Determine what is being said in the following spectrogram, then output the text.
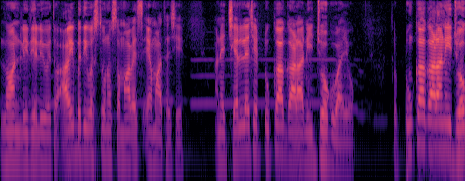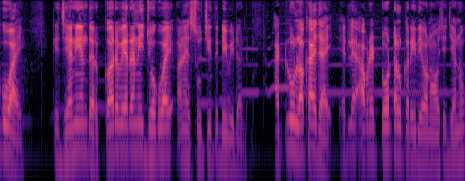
લોન લીધેલી હોય તો આવી બધી વસ્તુનો સમાવેશ એમાં થશે. અને છેલ્લે છે ટૂંકા ગાળાની જોગવાઈઓ. તો ટૂંકા ગાળાની જોગવાઈ કે જેની અંદર કરવેરાની જોગવાઈ અને સૂચિત ડિવિડન્ડ. આટલું લખાઈ જાય એટલે આપણે ટોટલ કરી દેવાનો હોય છે, જેનું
